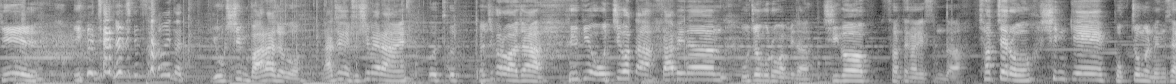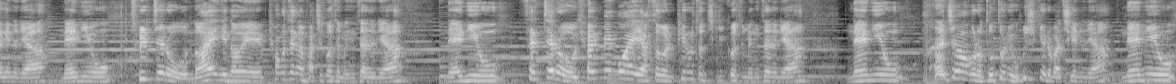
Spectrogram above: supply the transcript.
어길 이거 자존심 싸움이다. 욕심 많아 저거. 나중에 조심해라. 굿굿 편집하러 가자. 드디어 옷 찍었다. 사비는 보적으로 갑니다. 직업 선택하겠습니다. 첫째로 신께 복종을 맹세하겠느냐? 네니오. 둘째로 너에게 너의 평생을 바칠 것을 맹세하느냐? 네니오. 셋째로 혈맹과의 약속을 피로써 지킬 것을 맹세하느냐 네니오 마지막으로 도토리 50개를 마치겠느냐? 네니오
